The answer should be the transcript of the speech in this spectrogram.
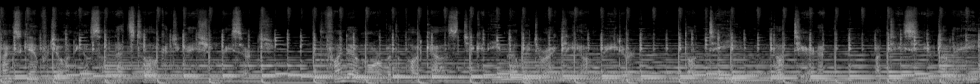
Thanks again for joining us on Let's Talk Education Research. To find out more about the podcast, you can email me directly on peter.t.tiernan at dcu.ie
